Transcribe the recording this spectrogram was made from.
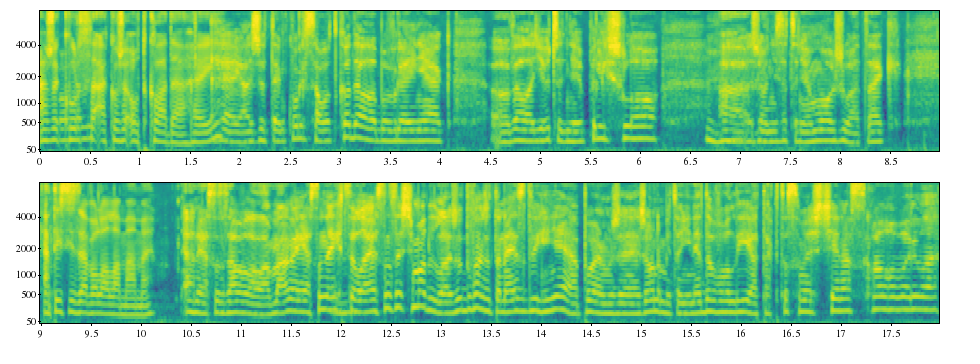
A že kurz sa akože odkladá, hej? Hej, a že ten kurz sa odkladá, lebo vraj nejak uh, veľa dievčat neprišlo mm-hmm. a že oni za to nemôžu a tak. A ty si zavolala mame? Áno, ja som zavolala mame, ja som nechcela, ja som sa ešte modlila, že dúfam, že to nezdvihne a poviem, že, že ono mi to ani nedovolí a takto som ešte na schvál hovorila.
